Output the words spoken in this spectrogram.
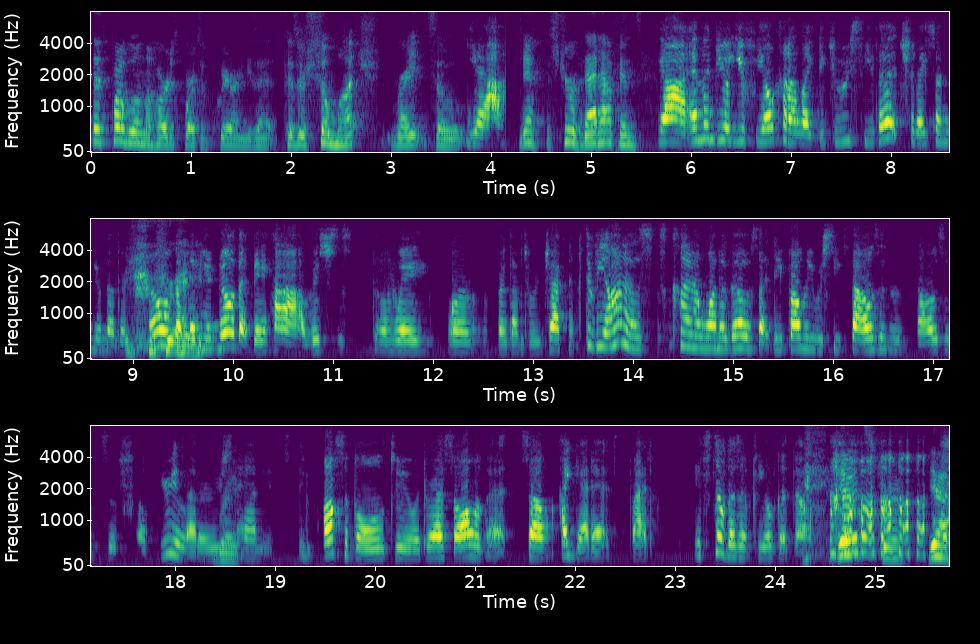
that's probably one of the hardest parts of querying is that because there's so much, right? So yeah, yeah, it's true. That happens. Yeah, and then you you feel kind of like, did you receive it? Should I send you another email? right. But then you know that they have. It's just a way for, for them to reject it. To be honest, it's kind of one of those that they probably receive thousands and thousands of, of query letters, right. and it's impossible to address all of it. So I get it, but it still doesn't feel good though. yeah, that's true. Yeah,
